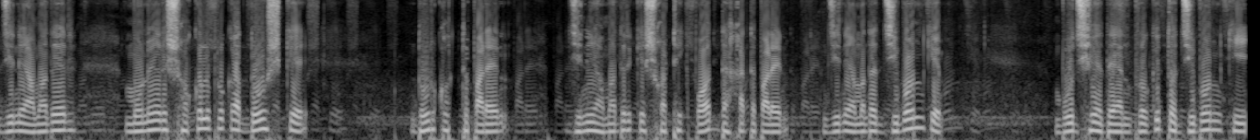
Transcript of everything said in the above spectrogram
যিনি আমাদের মনের সকল প্রকার দোষকে দূর করতে পারেন। যিনি আমাদেরকে সঠিক পথ দেখাতে পারেন, যিনি আমাদের জীবনকে বুঝিয়ে দেন, প্রকৃত জীবন কি?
